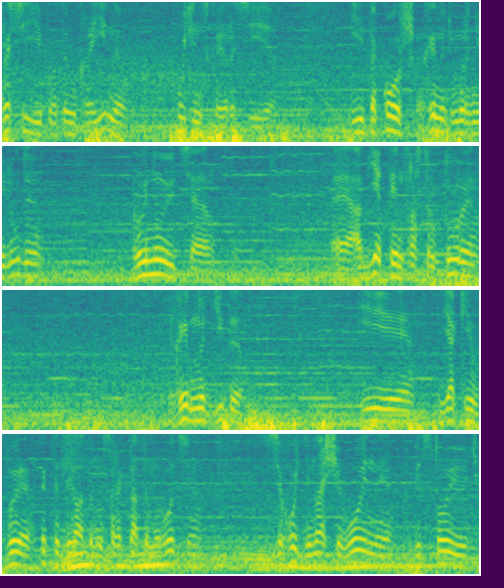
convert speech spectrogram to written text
Росії проти України, Путінської Росії. І також гинуть мирні люди, руйнуються е, об'єкти інфраструктури, гибнуть діти. І як і в 39-45 році, Сьогодні наші воїни відстоюють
